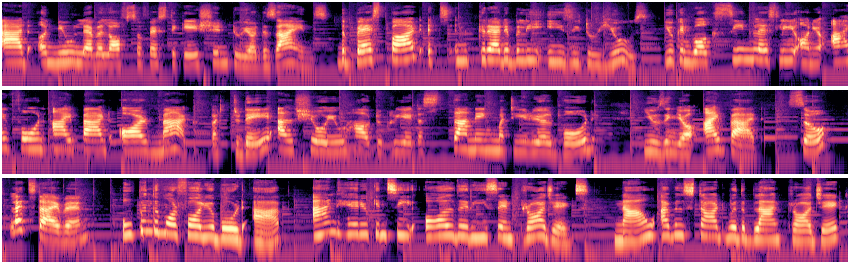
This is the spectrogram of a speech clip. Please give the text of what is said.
add a new level of sophistication to your designs. The best part, it's incredibly easy to use. You can work seamlessly on your iPhone, iPad, or Mac. But today, I'll show you how to create a stunning material board using your iPad. So, let's dive in. Open the Morpholio Board app and here you can see all the recent projects. Now I will start with a blank project.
